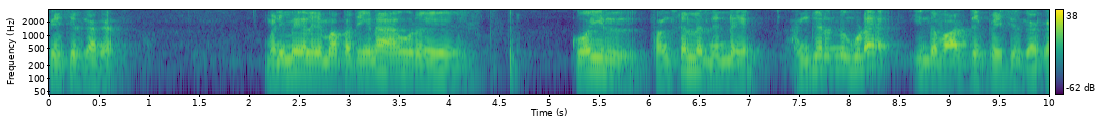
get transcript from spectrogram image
பேசியிருக்காங்க. மணிமேகலையம்மா பார்த்தீங்கன்னா ஒரு கோயில் ஃபங்க்ஷனில் நின்று அங்கேருந்து கூட இந்த வார்த்தை பேசியிருக்காங்க.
